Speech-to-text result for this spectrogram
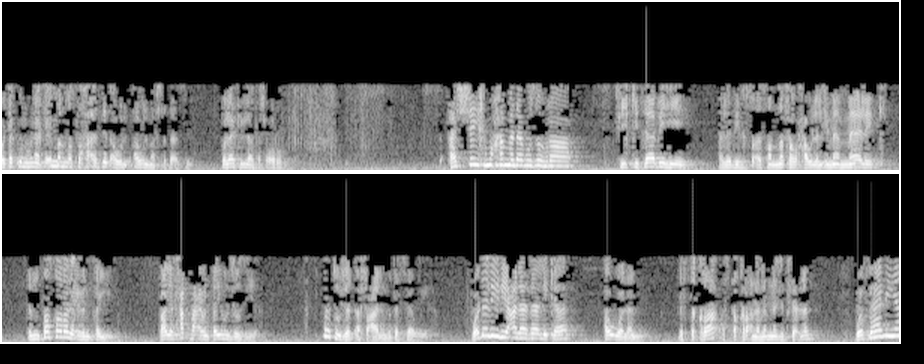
وتكون هناك إما المصلحة أزيد أو المفسدة أزيد ولكن لا تشعره الشيخ محمد أبو زهرة في كتابه الذي صنفه حول الإمام مالك انتصر لابن قيم. قال الحق مع ابن قيم الجوزية. ما توجد أفعال متساوية. ودليلي على ذلك أولا الاستقراء استقرأنا لم نجد فعلا. وثانيا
